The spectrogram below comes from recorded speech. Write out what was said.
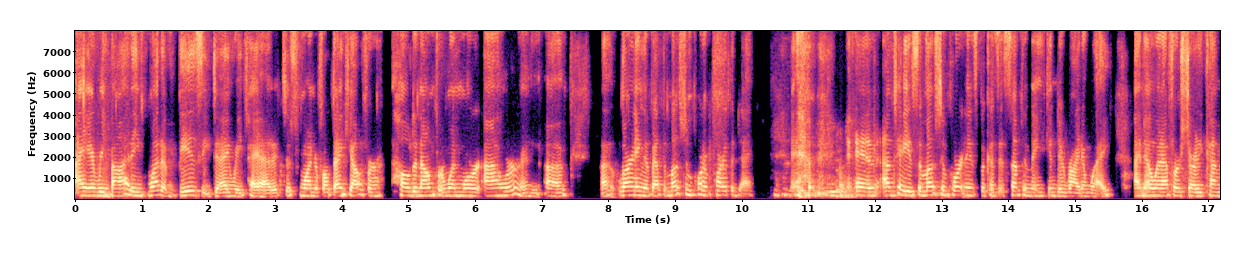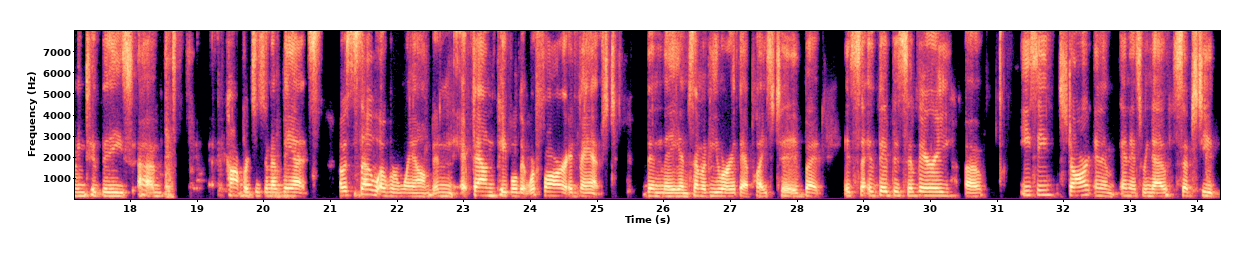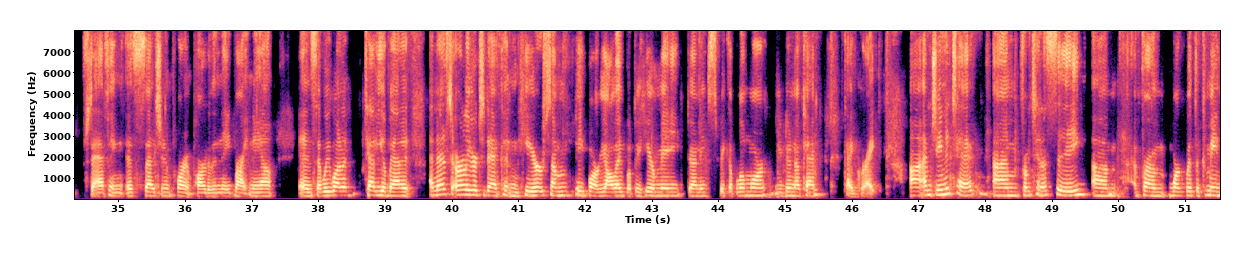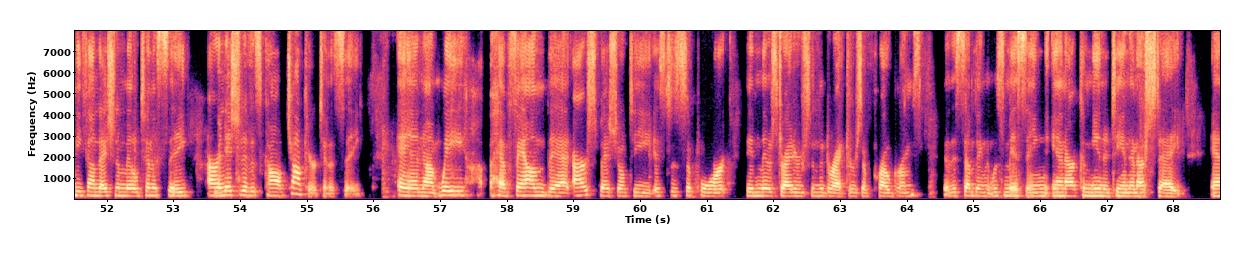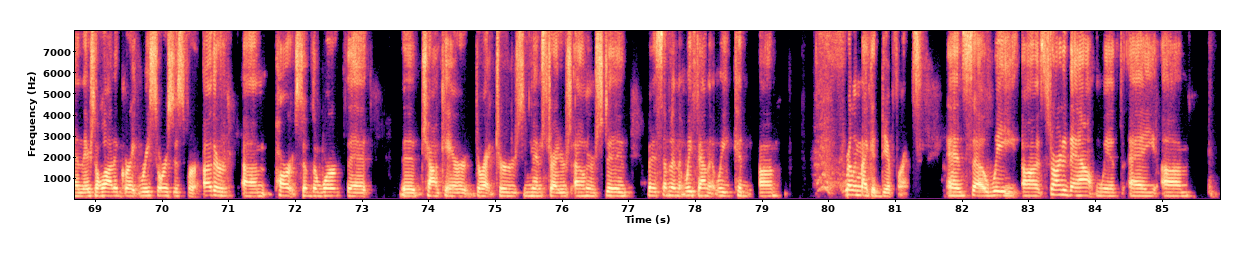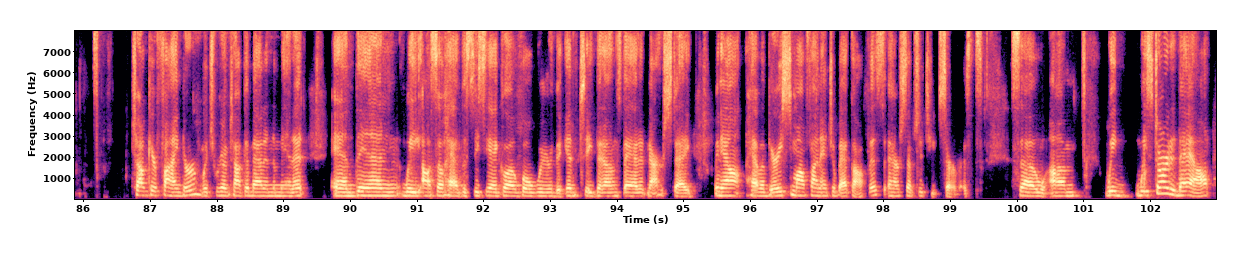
Hi, everybody. What a busy day we've had. It's just wonderful. Thank y'all for holding on for one more hour and uh, uh, learning about the most important part of the day. and I'll tell you, it's the most important is because it's something that you can do right away. I know when I first started coming to these um, conferences and events, I was so overwhelmed and found people that were far advanced than me, and some of you are at that place too. But it's it's a very uh, easy start, and and as we know, substitute staffing is such an important part of the need right now. And so we want to tell you about it. I noticed earlier today I couldn't hear some people. Are y'all able to hear me? Do I need to speak up a little more? You're doing okay? Okay, great. Uh, I'm Gina Tek. I'm from Tennessee. Um, from work with the Community Foundation of Middle Tennessee. Our initiative is called Child Care Tennessee. And um, we have found that our specialty is to support the administrators and the directors of programs. That is something that was missing in our community and in our state. And there's a lot of great resources for other um, parts of the work that the child care directors, administrators, owners do, but it's something that we found that we could um, really make a difference. And so we uh, started out with a um, Child Care Finder, which we're going to talk about in a minute. And then we also have the CCA Global. We're the entity that owns that in our state. We now have a very small financial back office and our substitute service. So um, we we started out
